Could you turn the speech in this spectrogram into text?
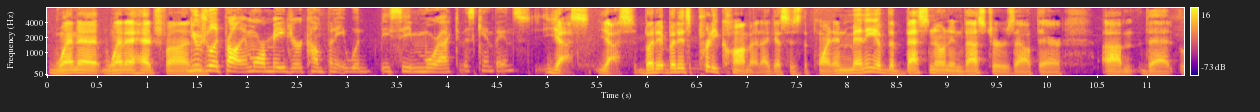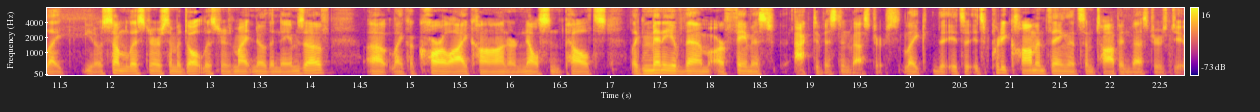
when a when a hedge fund usually probably a more major company would be seeing more activist campaigns. Yes, yes, but it, but it's pretty common, I guess, is the point. And many of the best known investors out there um, that, like you know, some listeners, some adult listeners might know the names of, uh, like a Carl Icahn or Nelson Peltz. Like many of them are famous activist investors. Like the, it's a, it's a pretty common thing that some top investors do.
